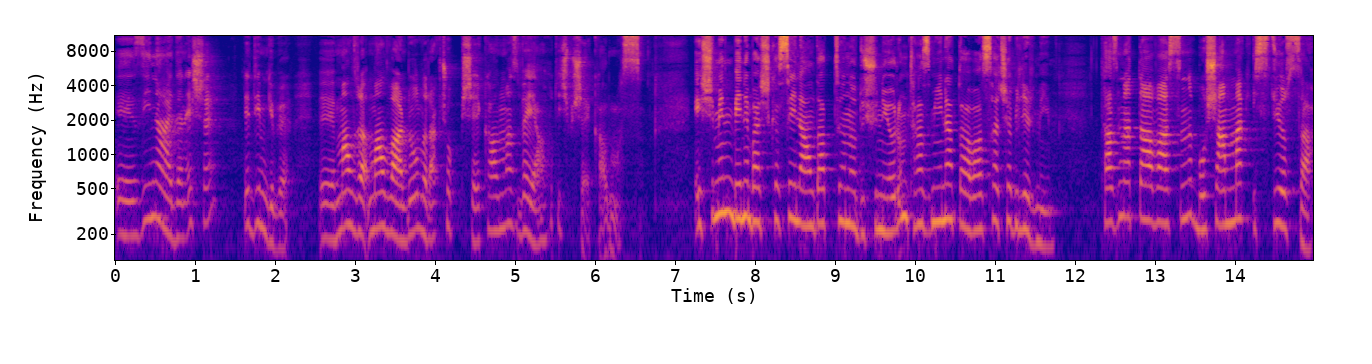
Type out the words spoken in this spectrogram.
e, zina eden eşe dediğim gibi e, mal, mal varlığı olarak çok bir şey kalmaz veyahut hiçbir şey kalmaz. Eşimin beni başkasıyla aldattığını düşünüyorum. Tazminat davası açabilir miyim? Tazminat davasını boşanmak istiyorsa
